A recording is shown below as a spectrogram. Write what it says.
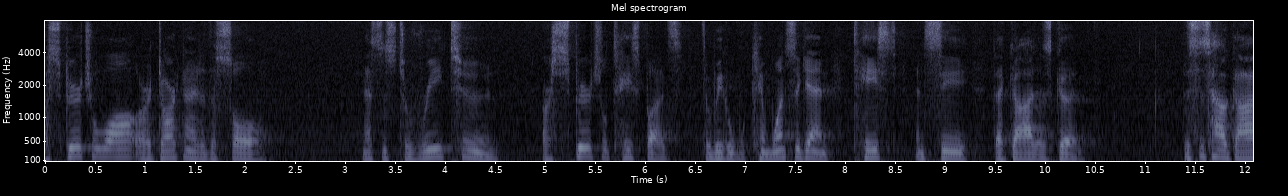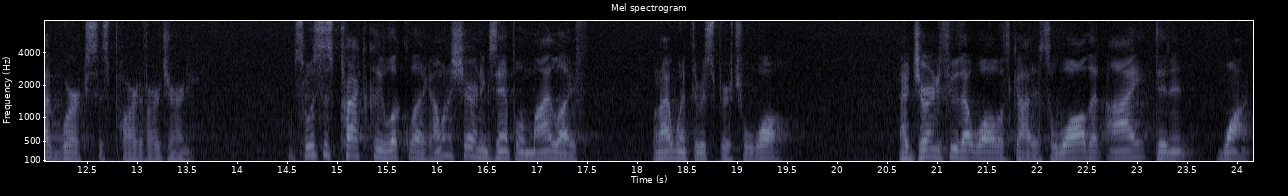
a spiritual wall or a dark night of the soul in essence, to retune our spiritual taste buds so we can once again taste and see that God is good. This is how God works as part of our journey. So, what does this practically look like? I want to share an example in my life when I went through a spiritual wall. I journeyed through that wall with God. It's a wall that I didn't want.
